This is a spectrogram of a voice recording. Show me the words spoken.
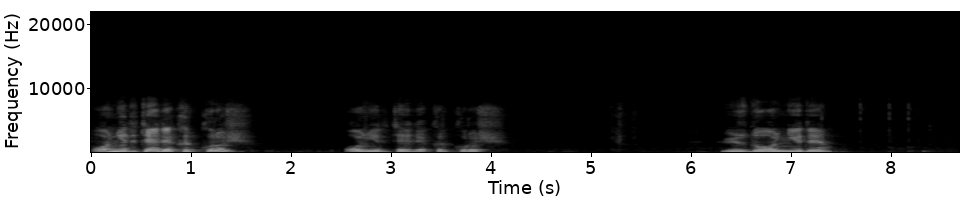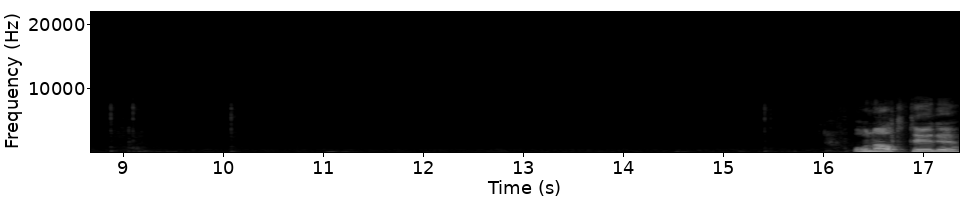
On yedi TL 40 kuruş. 17 TL 40 kuruş. Yüzde on yedi. On altı TL.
